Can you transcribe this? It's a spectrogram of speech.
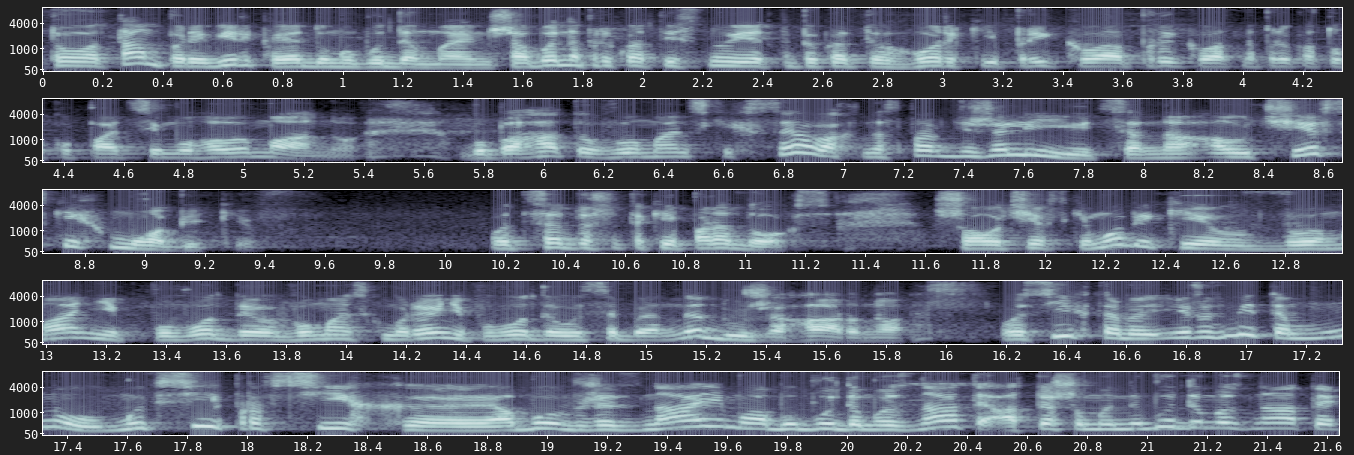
то там перевірка, я думаю, буде менше. Або, наприклад, існує наприклад, горький приклад, приклад, наприклад, окупації мого лиману. Бо багато в лиманських селах насправді жаліються на алчевських мобіків. Оце досить такий парадокс, що Очевські мобіки в Лимані поводили в Лиманському районі поводили себе не дуже гарно. Ось їх треба і розуміти. Ну ми всі про всіх е, або вже знаємо, або будемо знати. А те, що ми не будемо знати,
